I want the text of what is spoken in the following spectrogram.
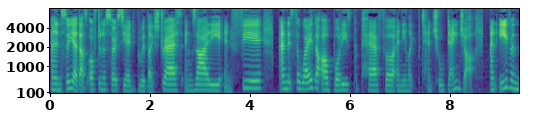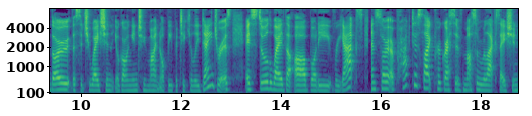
And so, yeah, that's often associated with like stress, anxiety, and fear. And it's the way that our bodies prepare for any like potential danger. And even though the situation that you're going into might not be particularly dangerous, it's still the way that our body reacts. And so a practice like progressive muscle relaxation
